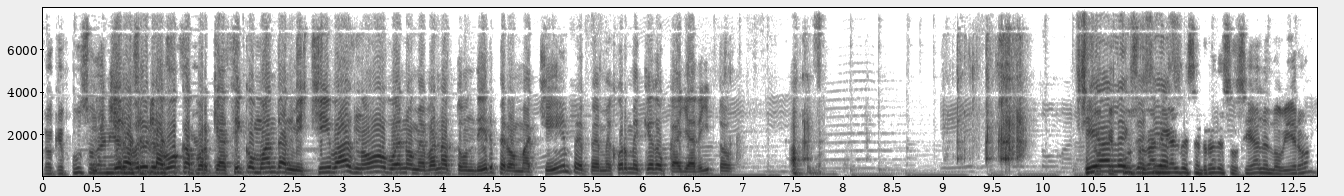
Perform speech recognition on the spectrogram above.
lo que puso Daniel. Quiero abrir la boca porque así como andan mis chivas, no, bueno, me van a tundir, pero machín, Pepe, mejor me quedo calladito. sí, lo que puso Dani Alves en redes sociales, ¿lo vieron?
